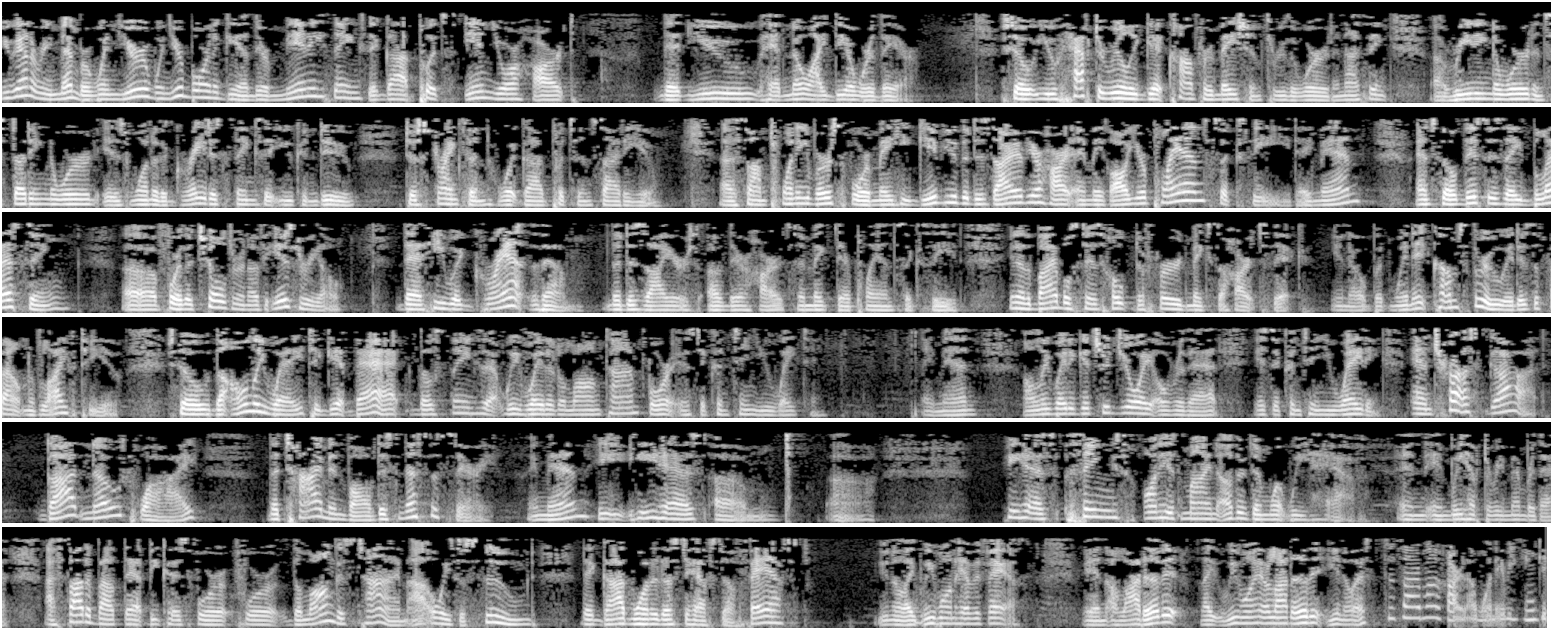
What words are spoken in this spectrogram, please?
You got to remember when you're when you're born again, there are many things that God puts in your heart that you had no idea were there. So you have to really get confirmation through the Word. And I think uh, reading the Word and studying the Word is one of the greatest things that you can do to strengthen what God puts inside of you. Uh, Psalm 20 verse 4, may he give you the desire of your heart and make all your plans succeed. Amen. And so this is a blessing, uh, for the children of Israel that he would grant them the desires of their hearts and make their plans succeed. You know, the Bible says hope deferred makes the heart sick you know, but when it comes through, it is a fountain of life to you. So the only way to get back those things that we've waited a long time for is to continue waiting. Amen. Only way to get your joy over that is to continue waiting and trust God. God knows why the time involved is necessary. Amen. He he has um, uh, he has things on his mind other than what we have. And and we have to remember that. I thought about that because for for the longest time I always assumed that God wanted us to have stuff fast. You know, like we want to have it fast. And a lot of it, like we want to have a lot of it, you know, that's the desire of my heart. I want everything.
